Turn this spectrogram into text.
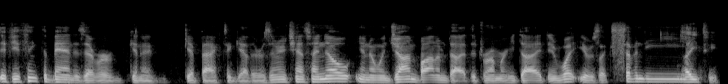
if you think the band is ever going to get back together. Is there any chance? I know, you know, when John Bonham died, the drummer, he died in what year? It was like 70. 80.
